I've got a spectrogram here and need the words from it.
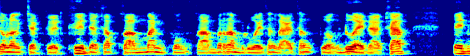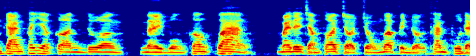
กำลังจะเกิดขึ้นนะครับ ความมั่นคงความร่ำรวยทั้งหลายทั้งปวงด้วยนะครับ เป็นการพยากรณ์ดวงในวงกว้าง ไม่ได้จำเพาะเจาะจงว่าเป็นดวงท่านผู้ใด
